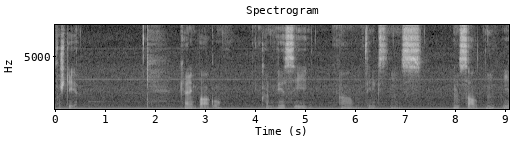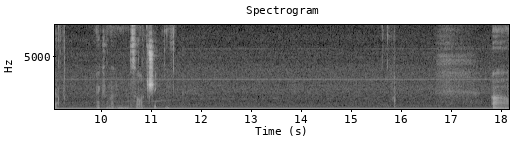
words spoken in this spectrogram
verstehe. Kein Embargo. Können wir sie ähm, wenigstens insulten? Ja, wir können einen Insult schicken. Ähm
